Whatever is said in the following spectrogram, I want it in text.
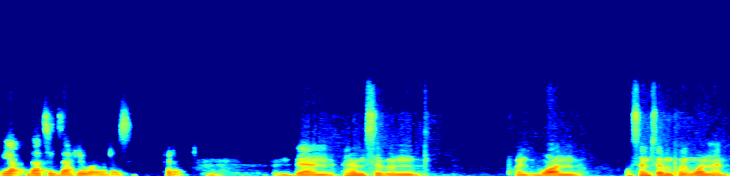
yeah, that's exactly what it is. Correct. And then M7.1. What's M7.1 then?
